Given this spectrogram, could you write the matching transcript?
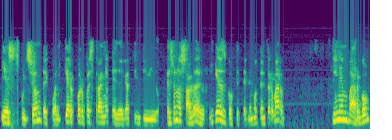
y expulsión de cualquier cuerpo extraño que llegue a tu individuo. Eso nos habla del riesgo que tenemos de enfermarnos. Sin embargo,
